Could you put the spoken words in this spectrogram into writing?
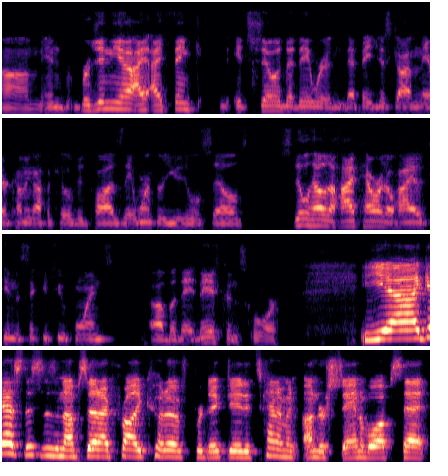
Um, and Virginia, I, I, think it showed that they were that they just got in there coming off a COVID pause. They weren't their usual selves. Still held a high-powered Ohio team to 62 points, uh, but they, they just couldn't score. Yeah, I guess this is an upset I probably could have predicted. It's kind of an understandable upset.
